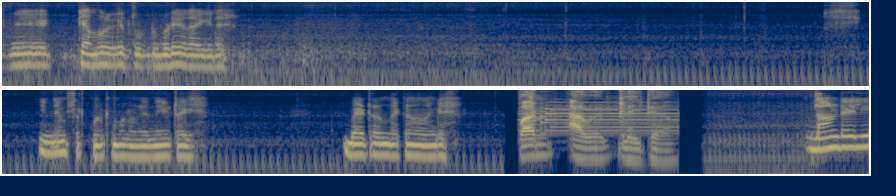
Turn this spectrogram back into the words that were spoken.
ಇದೇ ಕ್ಯಾಮ್ರಾಗೆ ದುಡ್ಡು ಬಡಿಯೋದಾಗಿದೆ ಇನ್ನೇನು ಸೆಟ್ ಮಾಡ್ಕೊಂಬಿಡೋಣ ನೀಟಾಗಿ. ಬ್ಯಾಟ್ರಿ ಅಂದ ನನಗೆ. One hour later. Dandeli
